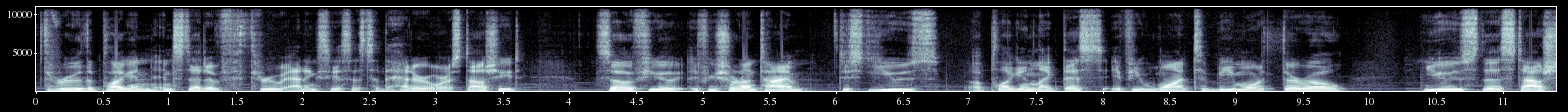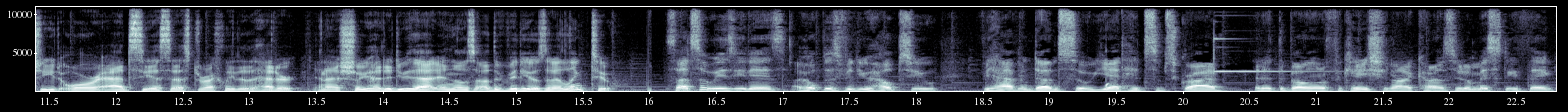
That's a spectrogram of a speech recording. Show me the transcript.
through the plugin instead of through adding CSS to the header or a style sheet. So if you if you're short on time, just use a plugin like this. If you want to be more thorough, use the style sheet or add CSS directly to the header. And I show you how to do that in those other videos that I linked to. So that's how easy it is. I hope this video helps you. If you haven't done so yet, hit subscribe and hit the bell notification icon so you don't miss anything.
